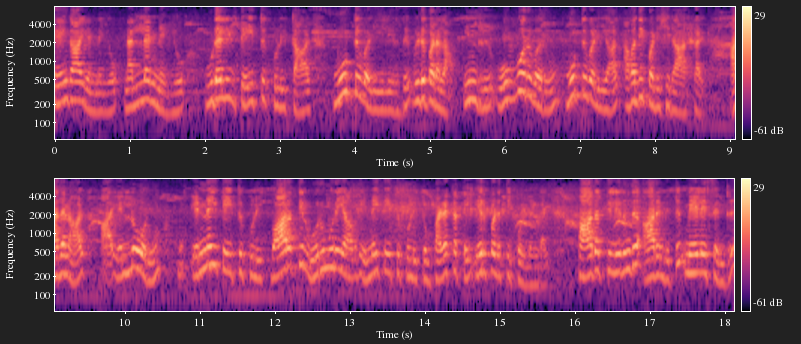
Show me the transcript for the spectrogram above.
தேங்காய் எண்ணெயோ நல்லெண்ணெயோ உடலில் தேய்த்து குளித்தால் மூட்டு வலியிலிருந்து விடுபடலாம். இன்று ஒவ்வொருவரும் மூட்டு வலியால் அவதிப்படுகிறார்கள். அதனால் எல்லோரும் எண்ணெய் தேய்த்து குளி வாரத்தில் ஒரு முறையாவது எண்ணெய் தேய்த்து குளிக்கும் பழக்கத்தை ஏற்படுத்திக் கொள்ளுங்கள். பாதத்திலிருந்து ஆரம்பித்து மேலே சென்று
